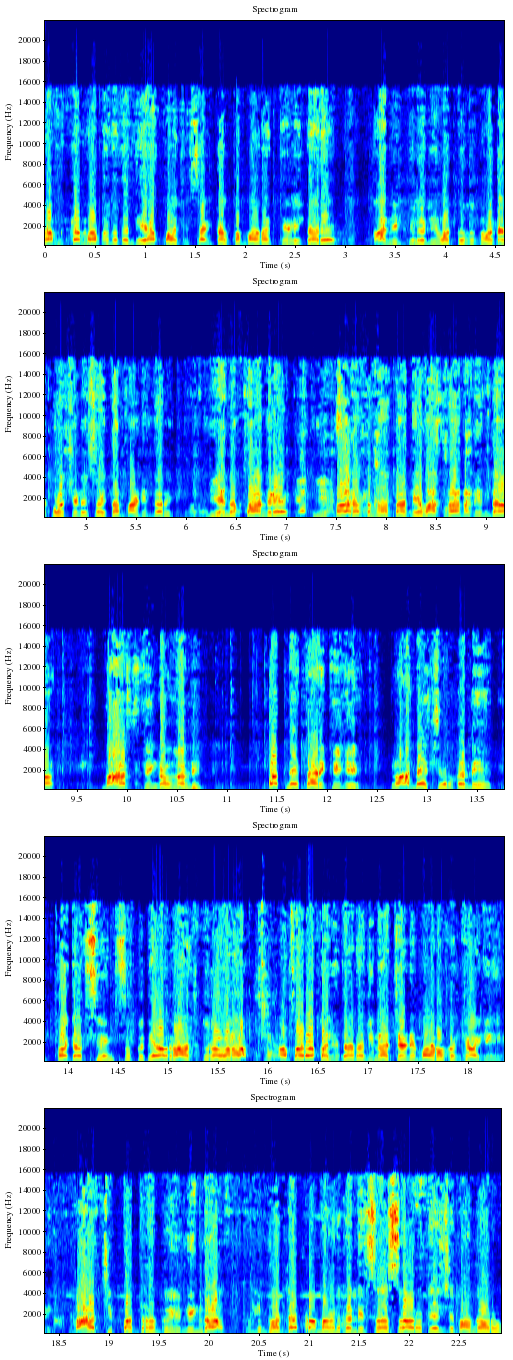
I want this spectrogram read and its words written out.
ತಮ್ಮ ತಮ್ಮ ಮನದಲ್ಲಿ ಅಪ್ಪಾಜಿ ಸಂಕಲ್ಪ ಮಾಡಂತ ಹೇಳಿದ್ದಾರೆ. ಆ ನಿಟ್ಟಿನಲ್ಲಿ ಇವತ್ತೊಂದು ದೊಡ್ಡ ಘೋಷಣೆ ಸಹಿತ ಮಾಡಿದ್ದಾರೆ. ಏನಪ್ಪಾ ಅಂದ್ರೆ ಈ ಭಾರತ ಮಾತಾ ದೇವಸ್ಥಾನದಿಂದ ಮಾರ್ಚ್ ತಿಂಗಳಿನಲ್ಲಿ ಇಪ್ಪತ್ತನೇ ತಾರೀಕಿಗೆ ರಾಮೇಶ್ವರದಲ್ಲಿ ಭಗತ್ ಸಿಂಗ್ ಸುಖದೇವ್ ರಾಜ್ಗುರು ಅವರ ಅಮರ ಬಲಿದಾನ ದಿನಾಚರಣೆ ಮಾಡುವುದಕ್ಕಾಗಿ ಮಾರ್ಚ್ ಇಪ್ಪತ್ತರಂದು ಇಲ್ಲಿಂದ ಒಂದು ದೊಡ್ಡ ಪ್ರಮಾಣದಲ್ಲಿ ಸಹಸ್ರಾರು ದೇಶ ಬಾಂಧವರು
